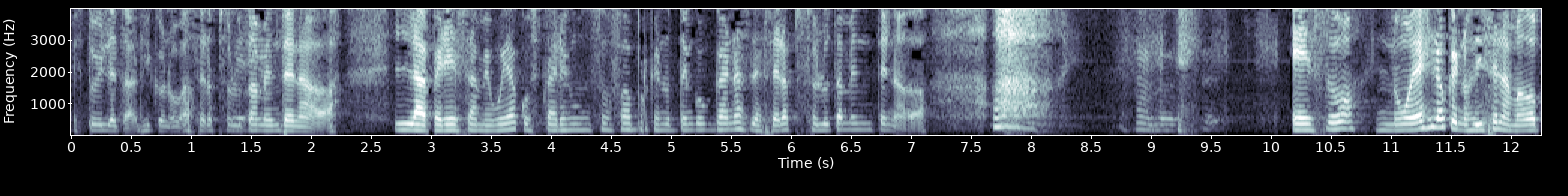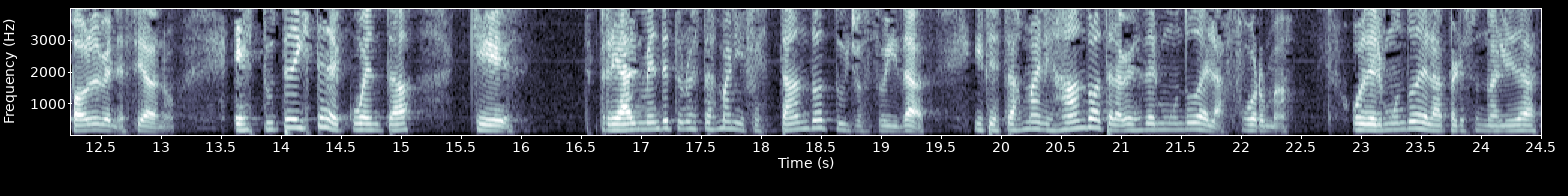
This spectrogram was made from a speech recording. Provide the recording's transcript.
estoy letárgico, no va a hacer absolutamente nada. La pereza, me voy a acostar en un sofá porque no tengo ganas de hacer absolutamente nada. Eso no es lo que nos dice el amado Pablo el Veneciano. Es, tú te diste de cuenta que realmente tú no estás manifestando tu yo soidad y te estás manejando a través del mundo de la forma o del mundo de la personalidad,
